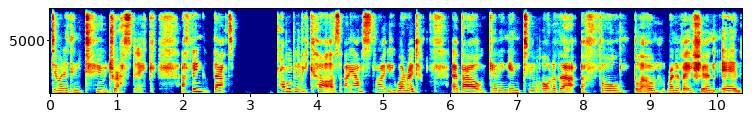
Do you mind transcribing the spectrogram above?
do anything too drastic. I think that's probably because I am slightly worried about getting into all of that a full blown renovation in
